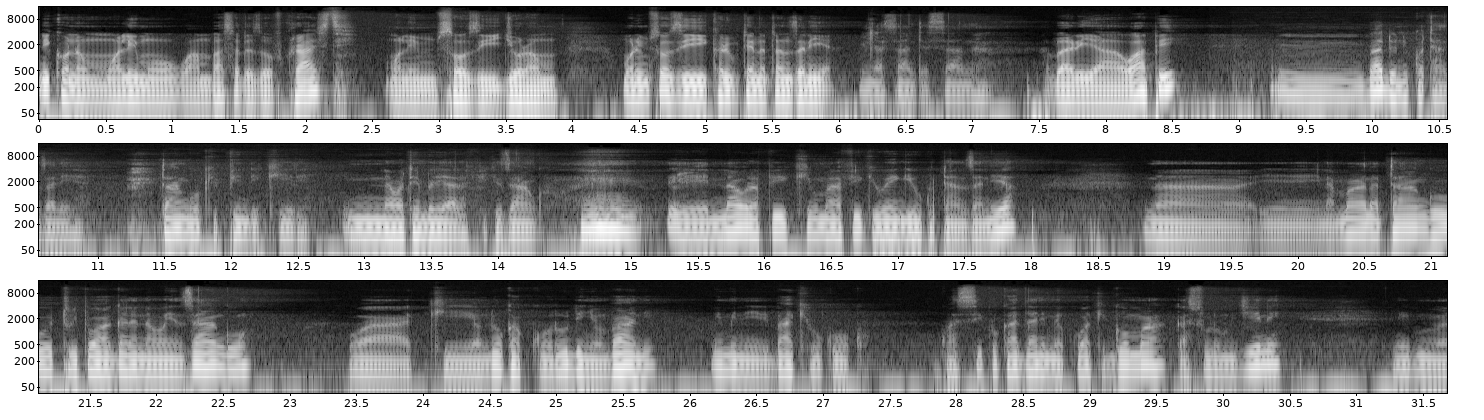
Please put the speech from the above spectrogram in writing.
niko na mwalimu wa ambassadors of christ mwalimu sozi joram. Mwalimu sozi karibu tena tanzania. Asante sana. Habari ya wapi? Mm, bado niko tanzania. Tangu kipindi kile. Nawatembelea rafiki zangu. E, nao rafiki marafiki wengi huku tanzania. Na e, ina maana tangu tulipowagana na wenzangu wakiondoka kurudi nyumbani mimi nilibaki huku huku kwa siku kadhaa nimekuwa kigoma kasulu mjini ni, uh,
